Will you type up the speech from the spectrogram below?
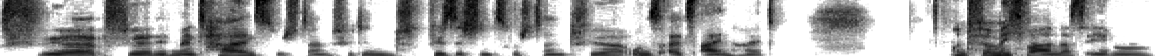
für, für den mentalen Zustand, für den physischen Zustand, für uns als Einheit. Und für mich waren das eben,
